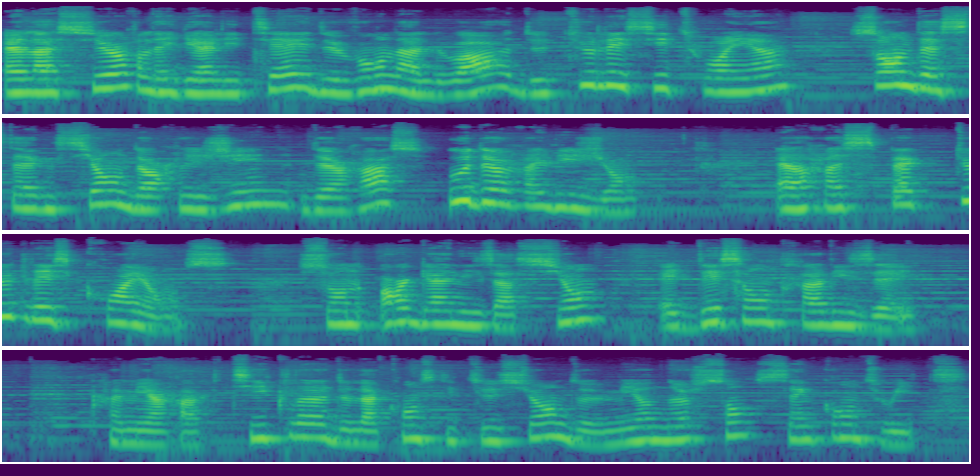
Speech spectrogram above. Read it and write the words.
Elle assure l'égalité devant la loi de tous les citoyens sans distinction d'origine, de race ou de religion. Elle respecte toutes les croyances. Son organisation est décentralisée. Premier article de la Constitution de 1958.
